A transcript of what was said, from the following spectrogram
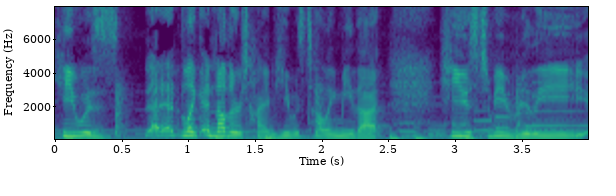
he was like another time he was telling me that he used to be really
